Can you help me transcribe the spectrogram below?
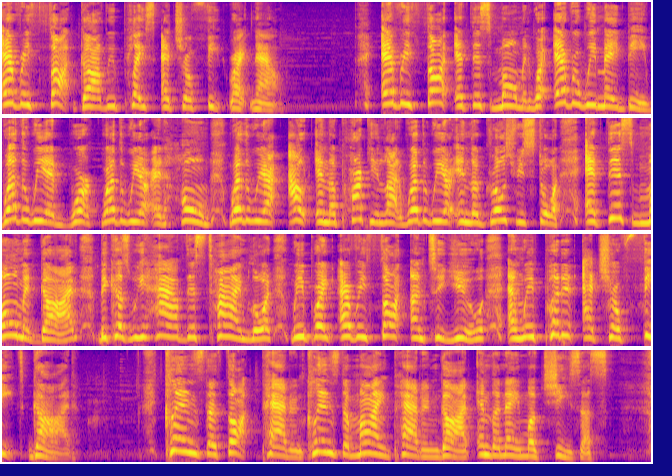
Every thought, God, we place at your feet right now. Every thought at this moment, wherever we may be, whether we at work, whether we are at home, whether we are out in the parking lot, whether we are in the grocery store, at this moment, God, because we have this time, Lord, we bring every thought unto you and we put it at your feet, God. Cleanse the thought pattern, cleanse the mind pattern, God, in the name of Jesus.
